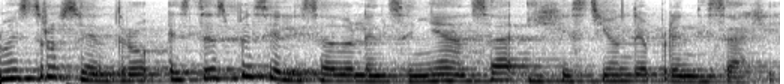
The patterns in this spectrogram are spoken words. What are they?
Nuestro centro está especializado en la enseñanza y gestión de aprendizaje,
